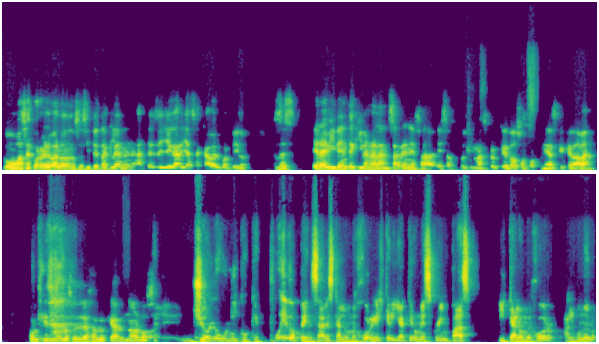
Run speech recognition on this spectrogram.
¿Cómo vas a correr el balón? O sea, si te taclean antes de llegar, ya se acaba el partido. Entonces, era evidente que iban a lanzar en esa, esas últimas, creo que dos oportunidades que quedaban. ¿Por qué si no los tendrías a bloquear? No lo sé. Yo lo único que puedo pensar es que a lo mejor él creía que era un screen pass y que a lo mejor alguno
